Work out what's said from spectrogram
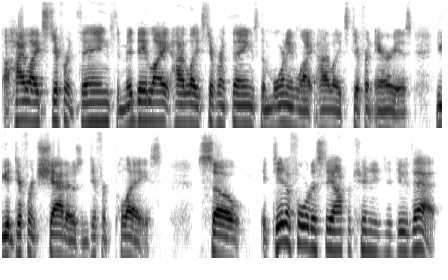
uh, highlights different things, the midday light highlights different things, the morning light highlights different areas. You get different shadows and different plays. So it did afford us the opportunity to do that.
